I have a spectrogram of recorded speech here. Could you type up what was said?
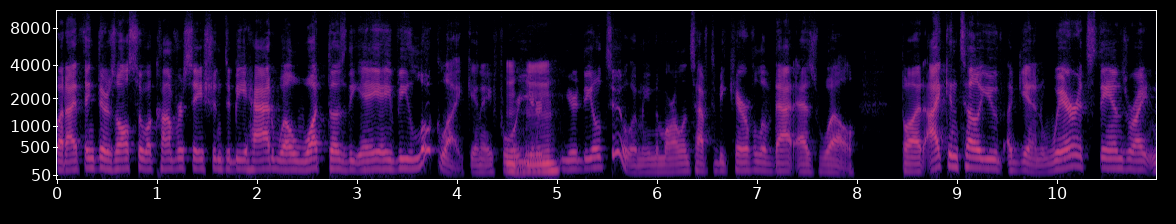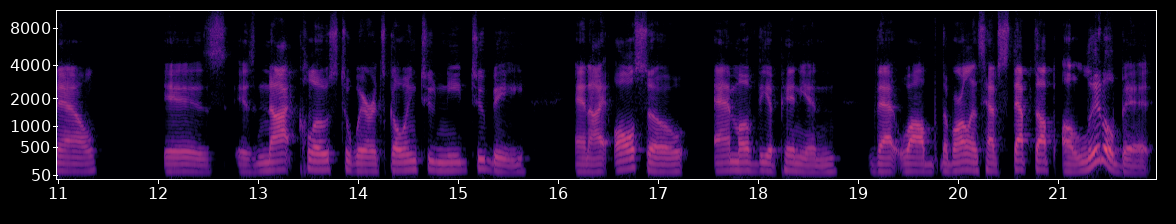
But I think there's also a conversation to be had. Well, what does the AAV look like in a 4 year mm-hmm. year deal too? I mean, the Marlins have to be careful of that as well. But I can tell you again where it stands right now is is not close to where it's going to need to be. And I also am of the opinion that while the Marlins have stepped up a little bit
